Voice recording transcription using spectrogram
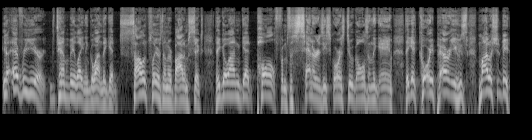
you know, every year the Tampa Bay Lightning go out and they get solid players on their bottom six. They go out and get Paul from the center as he scores two goals in the game. They get Corey Perry, whose motto should be,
